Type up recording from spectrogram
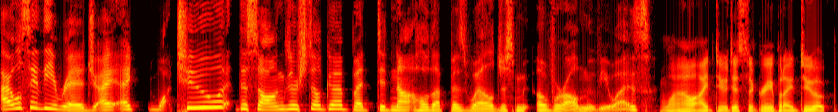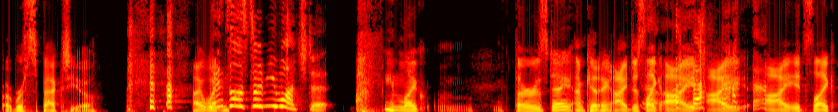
I will say the Ridge. I, I two the songs are still good, but did not hold up as well just overall movie wise. Wow, I do disagree, but I do uh, respect you. I When's wouldn't the last time you watched it? I mean like Thursday. I'm kidding. I just like I I I. It's like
